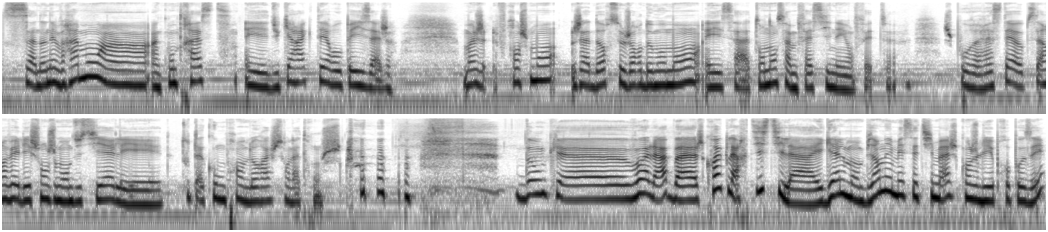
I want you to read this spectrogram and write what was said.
ça donnait vraiment un contraste et du caractère au paysage. Moi, franchement, j'adore ce genre de moment et ça a tendance à me fasciner en fait. Je pourrais rester à observer les changements du ciel et tout à coup me prendre l'orage sur la tronche. Donc euh, voilà, bah, je crois que l'artiste, il a également bien aimé cette image quand je lui ai proposé.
